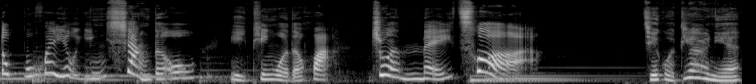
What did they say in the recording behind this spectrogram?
都不会有影响的哦。你听我的话，准没错。结果第二年，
